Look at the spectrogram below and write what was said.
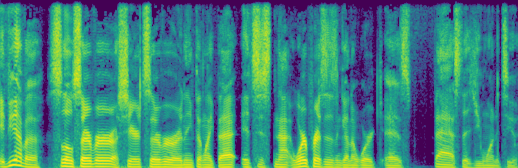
if you have a slow server, a shared server, or anything like that, it's just not, WordPress isn't going to work as fast as you want it to.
